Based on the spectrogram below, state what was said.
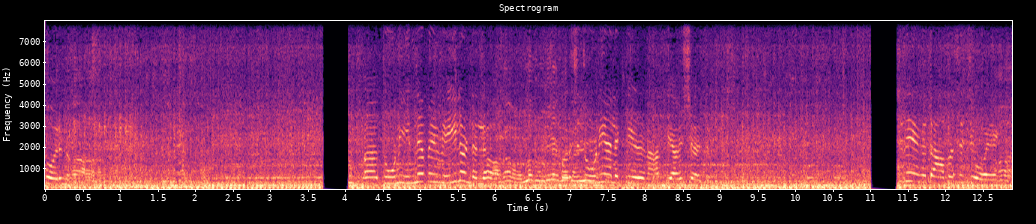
പോരുന്നു. തുണി ഇന്നിപ്പോ വെയിലുണ്ടല്ലോ. കുറച്ച് തുണി അലക്കി ഇടണം അത്യാവശ്യമായിട്ട് ഇതിനെ അങ്ങ് താമസിച്ചു പോയേക്കാം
